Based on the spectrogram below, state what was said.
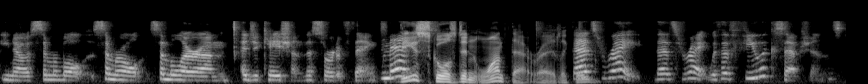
you know a similar similar similar um, education, this sort of thing. These schools didn't want that, right? Like that's they... right. That's right. With a few exceptions,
